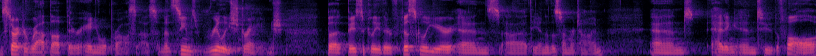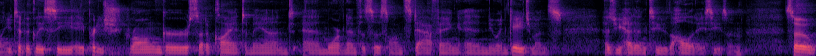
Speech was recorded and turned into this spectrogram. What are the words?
start to wrap up their annual process. And it seems really strange, but basically their fiscal year ends uh, at the end of the summertime. And heading into the fall, you typically see a pretty stronger set of client demand and more of an emphasis on staffing and new engagements as you head into the holiday season. So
